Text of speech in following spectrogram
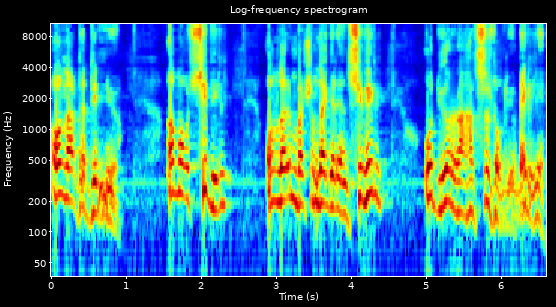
Onlar da dinliyor. Ama o sivil, onların başında gelen sivil, o diyor rahatsız oluyor belli.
